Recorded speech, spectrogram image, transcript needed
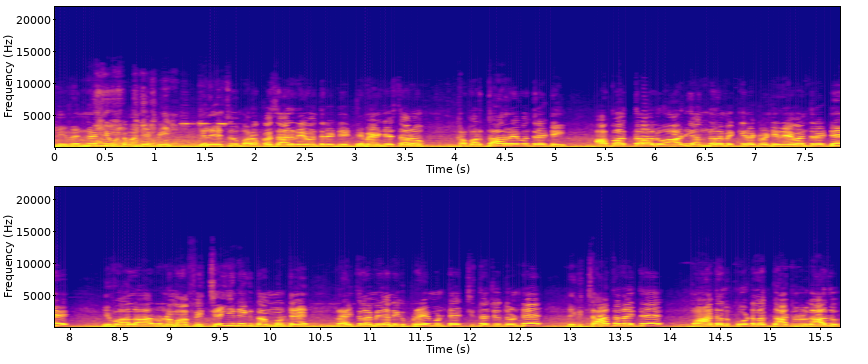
మీ వెన్నట్టి ఉంటామని చెప్పి తెలియజేస్తూ మరొకసారి రేవంత్ రెడ్డి డిమాండ్ చేస్తాను. ఖబర్దార్ రేవంత్ రెడ్డి అబద్ధాలు ఆడి అందలం ఎక్కినటువంటి రేవంత్ రెడ్డి ఇవాళ రుణమాఫీ చెయ్యి నీకు దమ్ముంటే రైతుల మీద నీకు ప్రేమ ఉంటే చిత్తశుద్ధి ఉంటే నీకు చేతనైతే మాటలు కోటలకు దాటుడు కాదు.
